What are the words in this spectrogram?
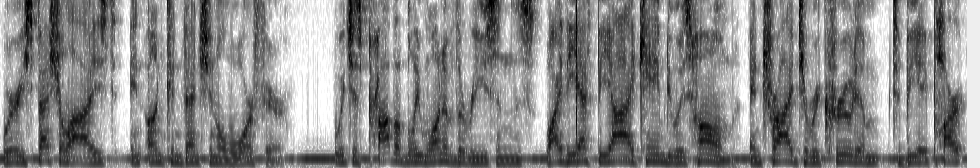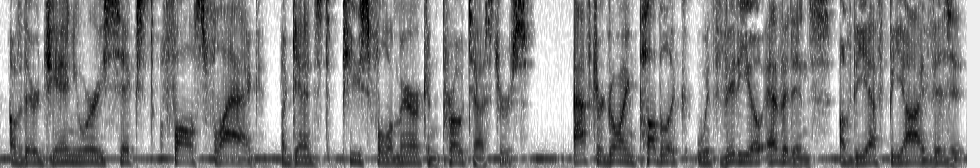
where he specialized in unconventional warfare, which is probably one of the reasons why the FBI came to his home and tried to recruit him to be a part of their January 6th false flag against peaceful American protesters. After going public with video evidence of the FBI visit,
